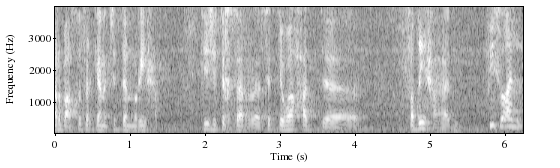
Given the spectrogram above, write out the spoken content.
4-0 كانت جدا مريحة. تيجي تخسر 6-1 آه، فضيحة هذه. في سؤال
